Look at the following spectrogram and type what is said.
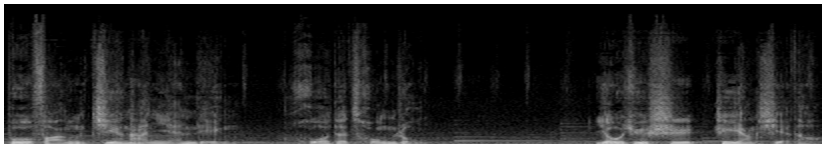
不妨接纳年龄，活得从容。有句诗这样写道。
